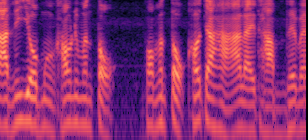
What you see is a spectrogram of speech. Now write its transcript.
การนิยมของเขาเนี่ยมันตก อมันตกเขาจะหาอะไรทำใช่ไหม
